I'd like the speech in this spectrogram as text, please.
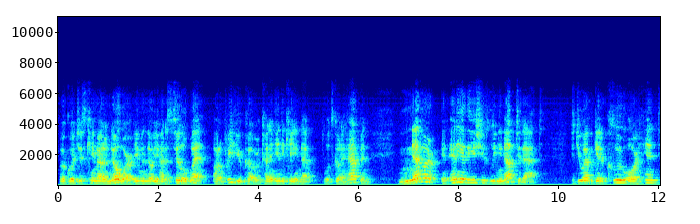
which just came out of nowhere, even though you had a silhouette on a preview cover kind of indicating that what's going to happen, never in any of the issues leading up to that did you ever get a clue or a hint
